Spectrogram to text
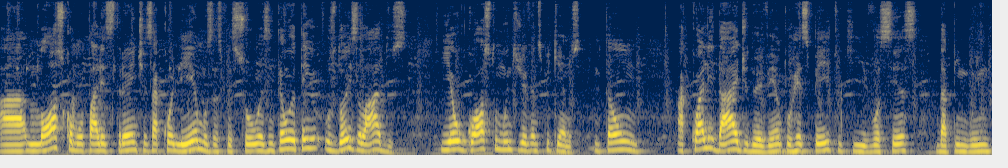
Ah, nós, como palestrantes, acolhemos as pessoas, então eu tenho os dois lados e eu gosto muito de eventos pequenos. Então, a qualidade do evento, o respeito que vocês da Pinguim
